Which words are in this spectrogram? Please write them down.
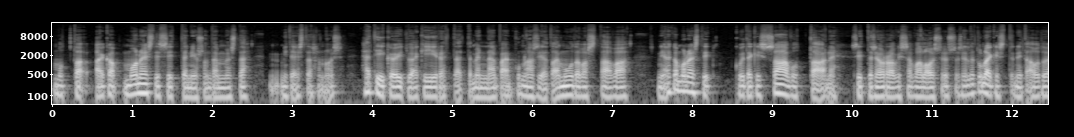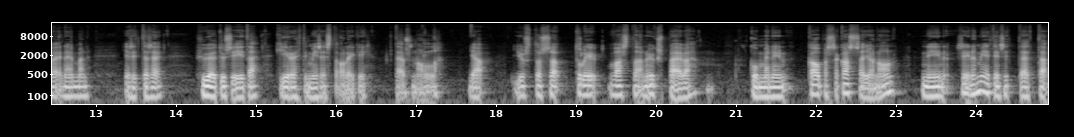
mutta aika monesti sitten, jos on tämmöistä, miten sitä sanoisi, hätiköityä kiirettä, että mennään päin punaisia tai muuta vastaavaa, niin aika monesti kuitenkin saavuttaa ne sitten seuraavissa valoissa, jossa siellä tuleekin sitten niitä autoja enemmän, ja sitten se hyöty siitä kiirehtimisestä olikin täys nolla. Ja just tuossa tuli vastaan yksi päivä, kun menin kaupassa kassajonoon, niin siinä mietin sitten, että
